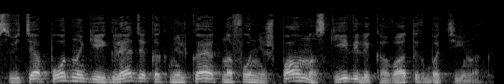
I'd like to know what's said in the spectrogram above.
светя под ноги и глядя, как мелькают на фоне шпал носки великоватых ботинок.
